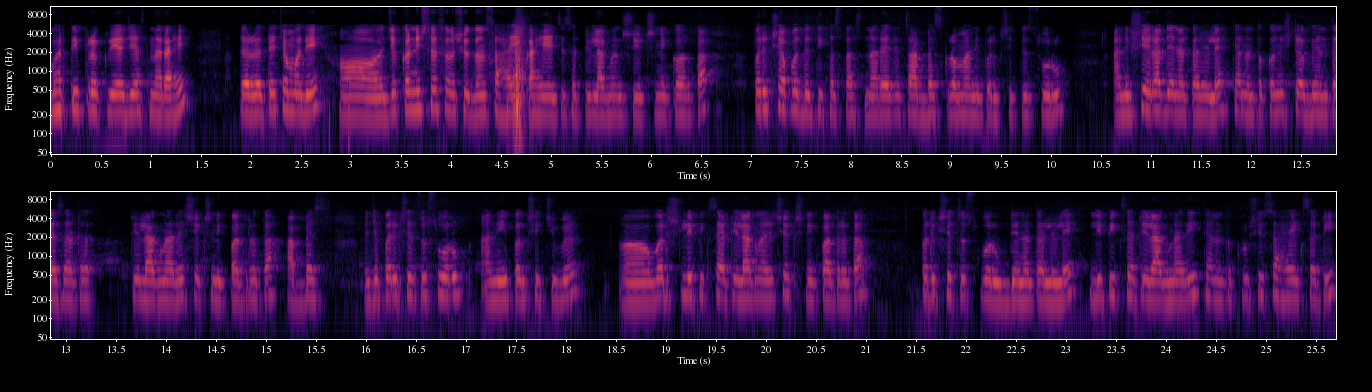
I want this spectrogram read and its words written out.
भरती प्रक्रिया जी असणार आहे तर त्याच्यामध्ये जे कनिष्ठ संशोधन सहाय्यक आहे याच्यासाठी लागणारी शैक्षणिक करता परीक्षा पद्धती कसं असणार आहे त्याचा अभ्यासक्रम आणि परीक्षेचे स्वरूप आणि शेरा देण्यात आलेला आहे. त्यानंतर कनिष्ठ अभियंत्यासाठी लागणारे शैक्षणिक पात्रता अभ्यास म्हणजे परीक्षेचं स्वरूप आणि परीक्षेची वेळ वर्ष लिपिकसाठी लागणारी शैक्षणिक पात्रता परीक्षेचं स्वरूप देण्यात आलेलं आहे. लिपिकसाठी लागणारी त्यानंतर कृषी सहाय्यकसाठी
